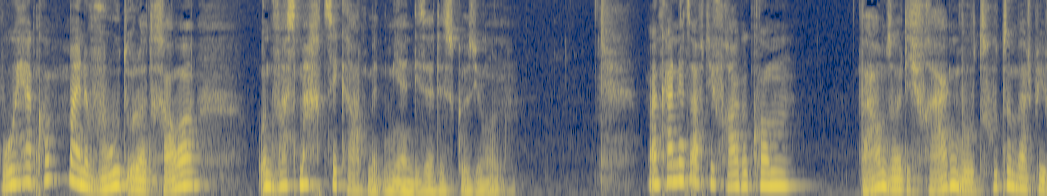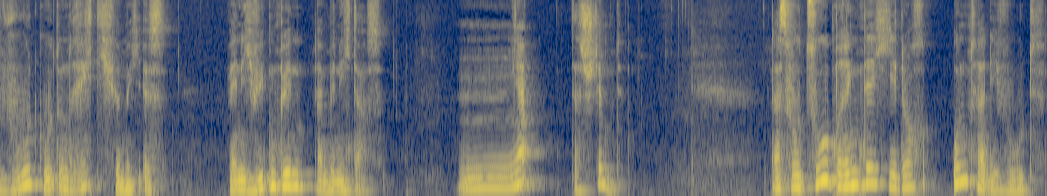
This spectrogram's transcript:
Woher kommt meine Wut oder Trauer und was macht sie gerade mit mir in dieser Diskussion? Man kann jetzt auf die Frage kommen, warum sollte ich fragen, wozu zum Beispiel Wut gut und richtig für mich ist? Wenn ich wütend bin, dann bin ich das. Hm, ja, das stimmt. Das Wozu bringt dich jedoch unter die Wut.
